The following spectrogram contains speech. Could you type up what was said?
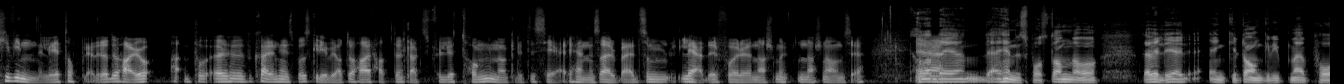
kvinnelige toppledere. Du har jo, på, Karin Hinsbo skriver at du har hatt en slags føljetong med å kritisere hennes arbeid som leder for Nasjonalmuseet. Ja, det, det er hennes påstand, og det er veldig enkelt å angripe meg på,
